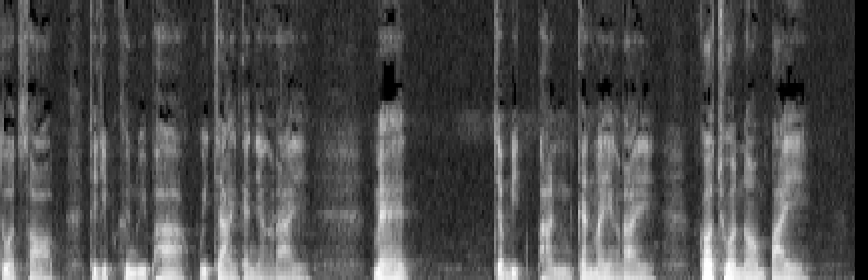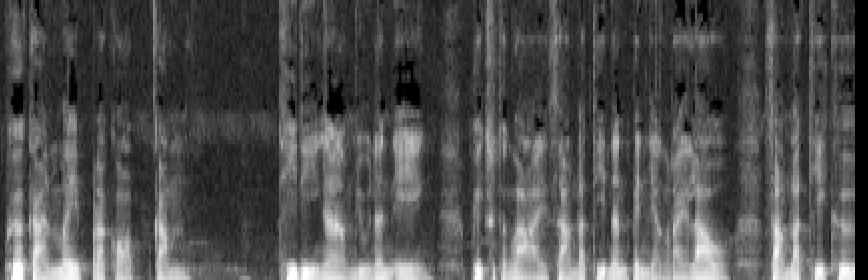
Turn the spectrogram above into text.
ตรวจสอบ จะหยิบขึ้นวิพากษ์วิจารณ์กันอย่างไร แม้จะบิดผันกันมาอย่างไร ก็ชวนน้อมไป เพื่อการไม่ประกอบกรรม ที่ดีงามอยู่นั่นเอง ภิกษุทั้งหลายสามลัทธินั้นเป็นอย่างไรเล่าสามลัทธิคือ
